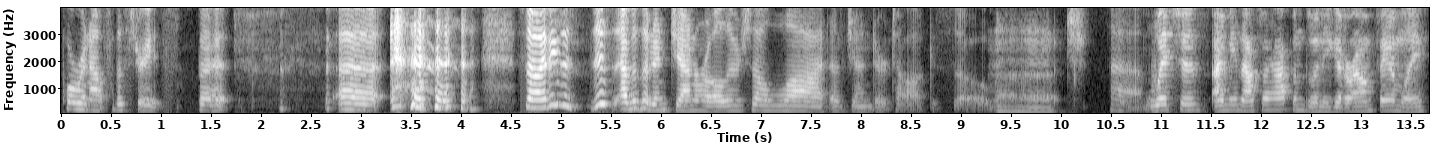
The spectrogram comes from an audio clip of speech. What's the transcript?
pouring out for the streets, but. uh, so I think this this episode in general, there's a lot of gender talk, so Mm-hmm. much. Um, Which is, I mean, that's what happens when you get around family.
